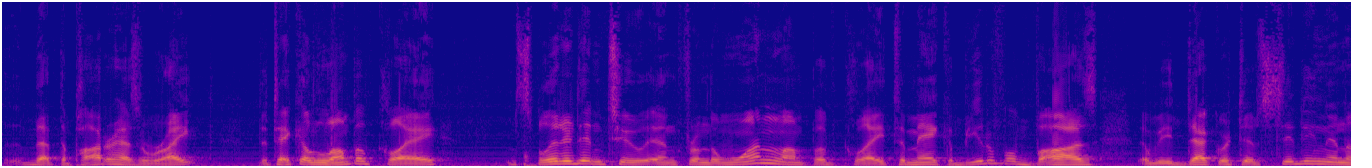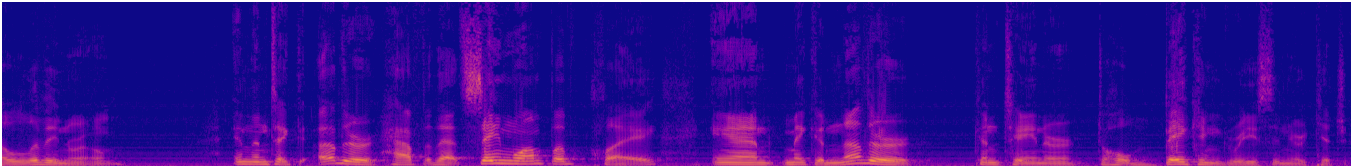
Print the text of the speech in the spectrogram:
that the potter has a right to take a lump of clay, split it in two, and from the one lump of clay to make a beautiful vase that would be decorative sitting in a living room, and then take the other half of that same lump of clay and make another container to hold bacon grease in your kitchen.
